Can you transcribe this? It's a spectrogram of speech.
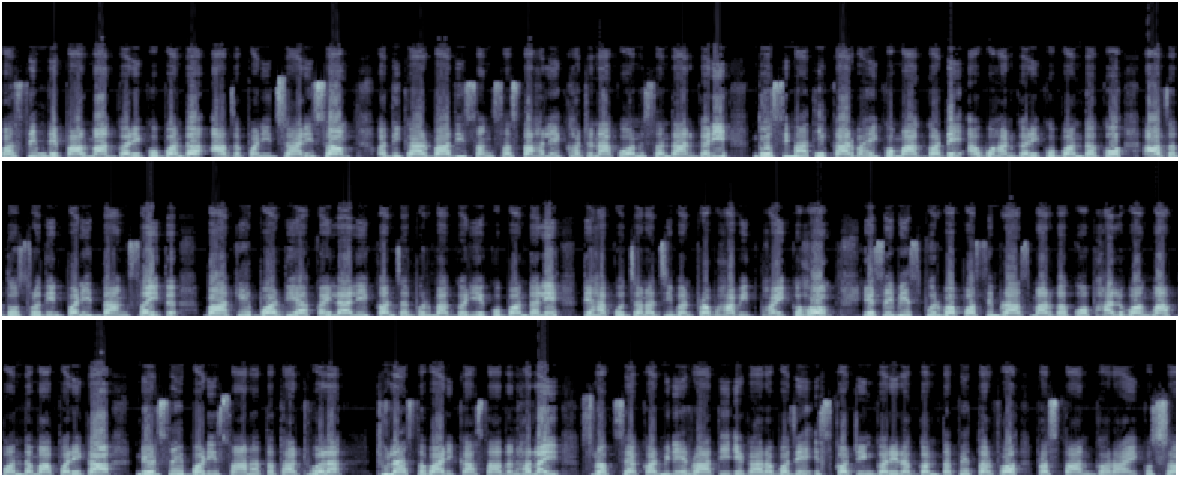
पश्चिम नेपालमा गरेको बन्द आज पनि जारी छ। अधिकारवादी संघ संस्थाहरूले घटनाको अनुसन्धान गरी दोषीमाथि कार्यवाहीको माग गर्दै आह्वान गरेको बन्दको आज दोस्रो दिन पनि दाङ सहित बाँके बर्दिया कैलाली कञ्चनपुरमा गरिएको बन्दले त्यहाँको जनजीवन प्रभावित भएको हो। यसैबीच पूर्व पश्चिम राजमार्गको भालुवाङमा बन्दमा परेका डेढ सय बढी साना तथा ठुला ठूला सवारीका साधनहरूलाई सुरक्षा कर्मीले राति एघार बजे स्कटिङ गरेर गन्तव्यतर्फ प्रस्थान गराएको छ।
